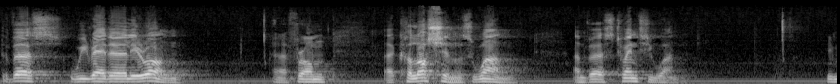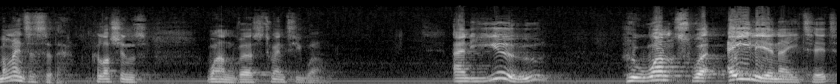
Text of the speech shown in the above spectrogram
The verse we read earlier on uh, from uh, Colossians 1 and verse 21 reminds us of that. Colossians 1, verse 21. And you, who once were alienated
